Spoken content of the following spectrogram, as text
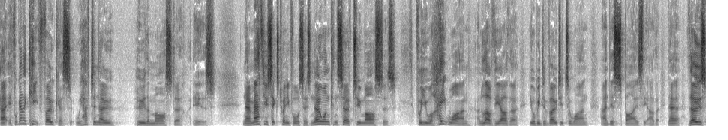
uh, If we're going to keep focus, we have to know who the master is. Now, Matthew 6.24 says, No one can serve two masters. For you will hate one and love the other. You'll be devoted to one and despise the other. Now, those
